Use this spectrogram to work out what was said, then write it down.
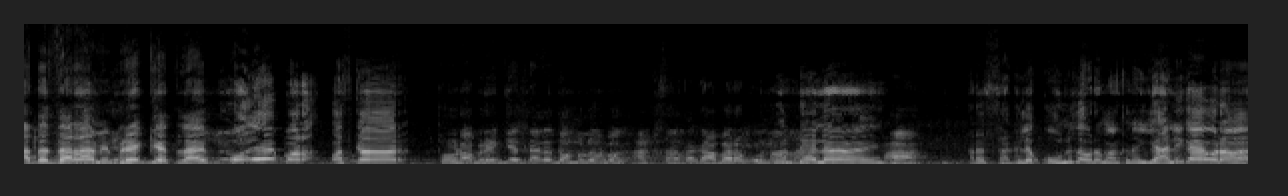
आता जरा आम्ही ब्रेक घेतलाय. पो- ए पोरा भास्कर. थोडा ब्रेक घेतला तर दमलो बघ. आजचा आता गाभारा पूर्ण कोणते आला. नाही. हा. अरे सगळे कोणच आवरा मागणं याने काय आवरावा?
